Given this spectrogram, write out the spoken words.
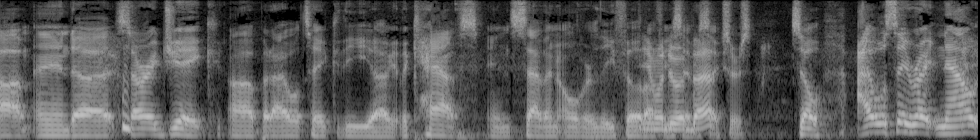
Um, and uh, sorry, Jake, uh, but I will take the uh, the Cavs in seven over the Philadelphia do a 76ers. So I will say right now,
